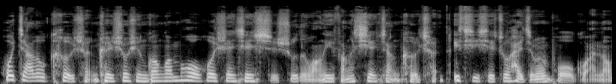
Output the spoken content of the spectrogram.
或加入课程，可以搜寻关关破或生鲜时书的王立芳线上课程，一起协助孩子们破关哦。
